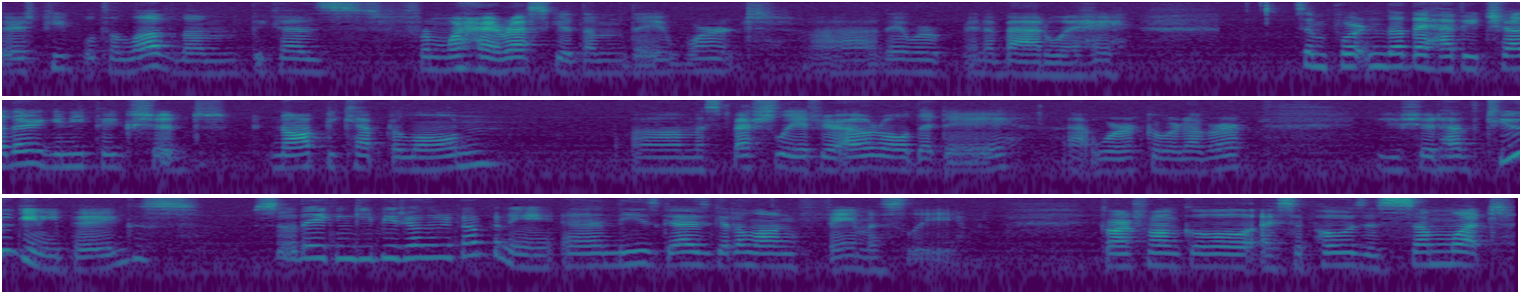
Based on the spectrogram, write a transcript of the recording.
there's people to love them because from where I rescued them, they weren't, uh, they were in a bad way. It's important that they have each other. Guinea pigs should not be kept alone, um, especially if you're out all the day at work or whatever. You should have two guinea pigs so they can keep each other company, and these guys get along famously. Garfunkel, I suppose, is somewhat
